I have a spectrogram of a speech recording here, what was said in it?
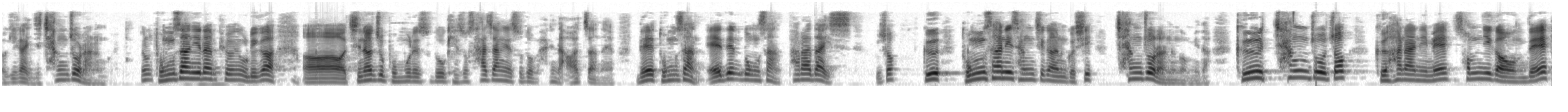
여기가 이제 창조라는 거예요. 그럼 동산이라는 표현이 우리가 어, 지난주 본문에서도 계속 사장에서도 많이 나왔잖아요. 내 동산, 에덴 동산, 파라다이스, 그죠? 그 동산이 상징하는 것이 창조라는 겁니다. 그 창조적 그 하나님의 섭리 가운데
